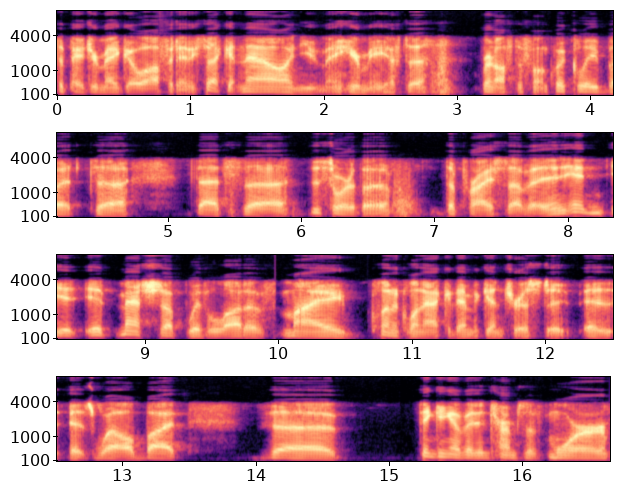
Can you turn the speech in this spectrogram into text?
The pager may go off at any second now, and you may hear me have to run off the phone quickly, but uh, that's uh, the sort of the the price of it, and, and it, it matched up with a lot of my clinical and academic interest as, as well. But the thinking of it in terms of more,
